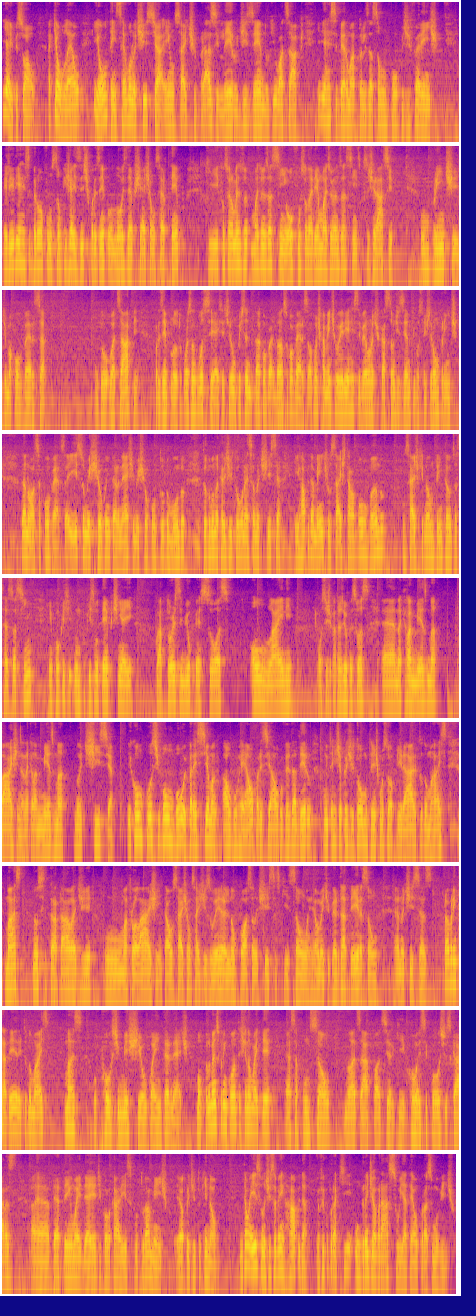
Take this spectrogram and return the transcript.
E aí pessoal, aqui é o Léo e ontem saiu uma notícia em um site brasileiro dizendo que o WhatsApp iria receber uma atualização um pouco diferente. Ele iria receber uma função que já existe, por exemplo, no Snapchat há um certo tempo, que funciona mais, mais ou menos assim, ou funcionaria mais ou menos assim. Se você tirasse um print de uma conversa do WhatsApp, por exemplo, eu estou conversando com você, aí você tira um print da, da, nossa conversa, automaticamente eu iria receber uma notificação dizendo que você tirou um print da nossa conversa. E isso mexeu com a internet, mexeu com todo mundo, todo mundo acreditou nessa notícia e rapidamente o site estava bombando, um site que não tem tantos acessos assim, em pouco, um pouquíssimo tempo tinha aí 14 mil pessoas online, ou seja, 14 mil pessoas é, naquela mesma página, naquela mesma notícia. E como o post bombou e parecia uma, algo real, parecia algo verdadeiro, muita gente acreditou, muita gente começou a pirar e tudo mais, mas não se tratava de uma trollagem, tá? O site é um site de zoeira, ele não posta notícias que são realmente verdadeiras, são é, notícias para brincadeira e tudo mais, mas o post mexeu com a internet. Bom, pelo menos por enquanto a gente não vai ter essa função no WhatsApp, pode ser que com esse post os caras até tem uma ideia de colocar isso futuramente. Eu acredito que não. Então é isso, notícia bem rápida. Eu fico por aqui, um grande abraço e até o próximo vídeo.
